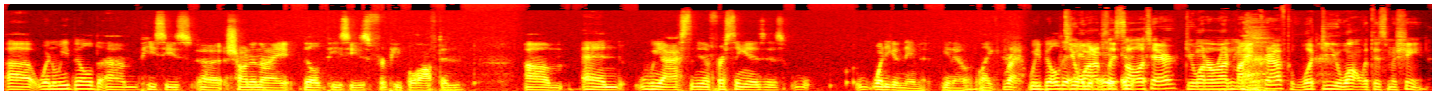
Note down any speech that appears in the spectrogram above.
uh, when we build um, PCs, uh, Sean and I build PCs for people often, um, and we ask them. You know, first thing is is what are you gonna name it? You know, like Right. we build it. Do you want to play and- solitaire? Do you want to run Minecraft? what do you want with this machine?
